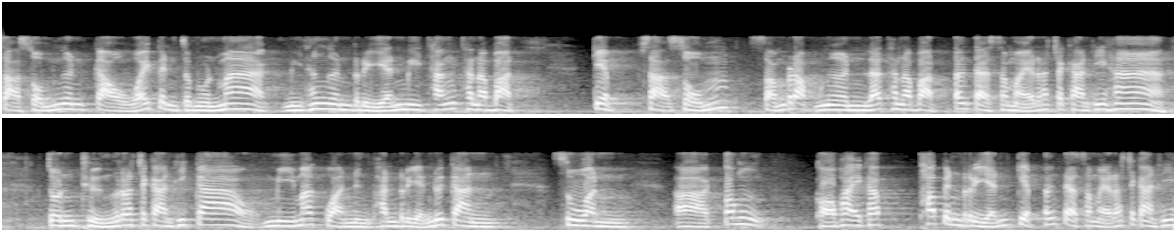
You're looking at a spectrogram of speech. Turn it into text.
สะสมเงินเก่าไว้เป็นจำนวนมาก มีทั้งเงินเหรียญมีทั้งธนบัตร เก็บสะสมสำหรับเงินและธนบัตรตั้งแต่สมัยรัชกาลที่ 5 จนถึงรัชกาลที่ 9 มีมากกว่า 1,000 เหรียญด้วยกัน ส่วนต้องขออภัยครับ ถ้าเป็นเหรียญเก็บตั้งแต่สมัยรัชกาลที่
